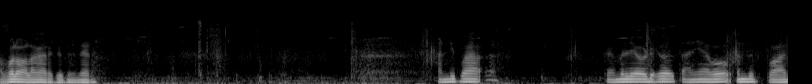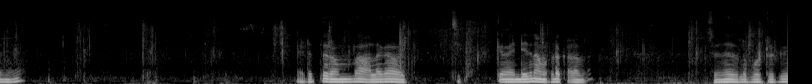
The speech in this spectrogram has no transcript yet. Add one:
அவ்வளோ அழகாக இருக்குது இந்த இடம். கண்டிப்பாக ஃபேமிலியோடையோ தனியாகவோ வந்து பாருங்கள் இடத்த ரொம்ப அழகாக வச்சுக்க வேண்டியது நம்மளோட கடமை. சுதந்திரத்தில் போட்டிருக்கு.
